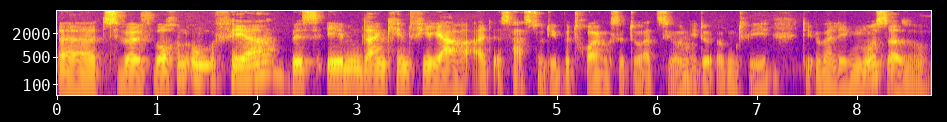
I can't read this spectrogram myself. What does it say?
äh, zwölf Wochen ungefähr, bis eben dein Kind vier Jahre alt ist, hast du die Betreuungssituation, die du irgendwie dir überlegen musst. Also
